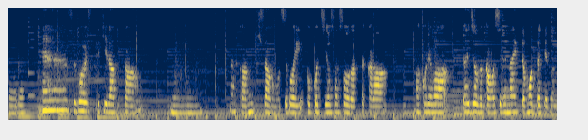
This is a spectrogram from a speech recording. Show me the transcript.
よね。ねえすごい素敵だった。うん、なんかミキさんもすごい心地よさそうだったから、あこれは大丈夫かもしれないって思ったけどね。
